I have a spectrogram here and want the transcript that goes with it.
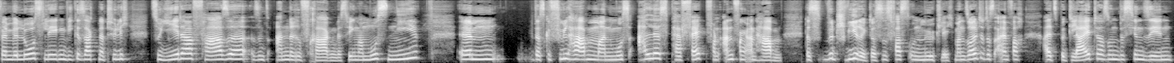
wenn wir loslegen. Wie gesagt, natürlich zu jeder Phase sind andere Fragen. Deswegen, man muss nie ähm, das Gefühl haben, man muss alles perfekt von Anfang an haben. Das wird schwierig, das ist fast unmöglich. Man sollte das einfach als Begleiter so ein bisschen sehen.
